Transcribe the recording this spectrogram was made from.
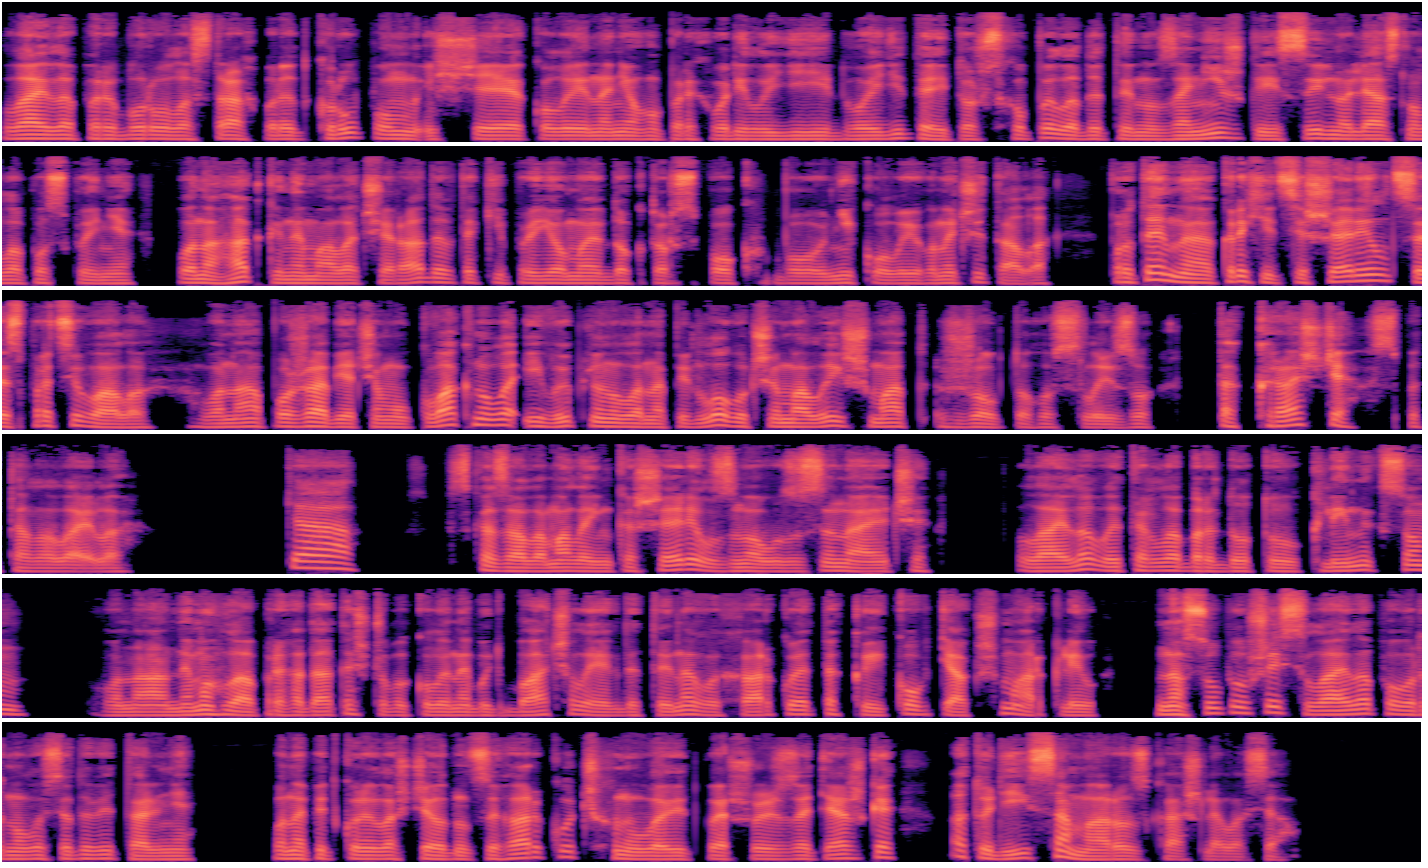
Лайла переборола страх перед крупом і ще коли на нього перехворіли її двоє дітей, тож схопила дитину за ніжки і сильно ляснула по спині. Вона гадки не мала чи радив такі прийоми доктор Спок, бо ніколи його не читала. Проте на крихітці Шеріл це спрацювало. Вона по жаб'ячому квакнула і виплюнула на підлогу чималий шмат жовтого слизу. Так краще? спитала Лайла. Тя, сказала маленька Шеріл, знову засинаючи. Лайла витерла бредоту кліниксом. Вона не могла пригадати, щоб коли-небудь бачила, як дитина вихаркує такий ковтяк шмарклів. Насупившись, Лайла повернулася до вітальні. Вона підкорила ще одну цигарку, чхнула від першої затяжки, а тоді й сама розкашлялася.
